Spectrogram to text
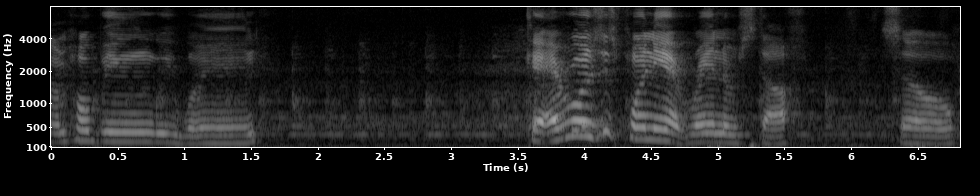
I'm hoping we win. Okay, everyone's just pointing at random stuff. So,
